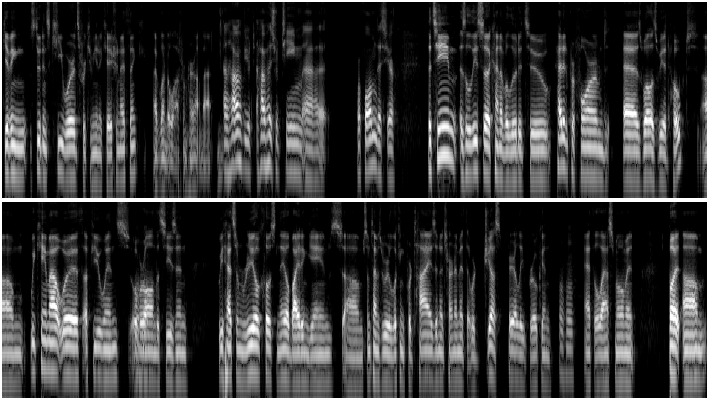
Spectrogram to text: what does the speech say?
giving students keywords for communication. I think I've learned a lot from her on that. And how have you? How has your team uh, performed this year? The team, as Elisa kind of alluded to, hadn't performed as well as we had hoped. Um, we came out with a few wins overall in the season. We had some real close nail biting games. Um, sometimes we were looking for ties in a tournament that were just barely broken hmm at the last moment. But um,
